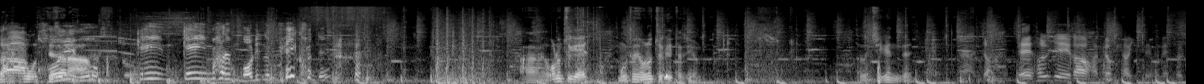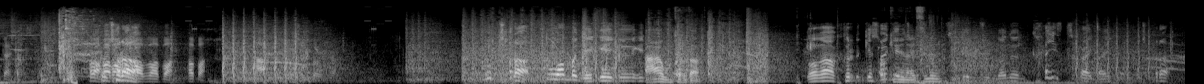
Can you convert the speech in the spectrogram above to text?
야 보고 거의 뭐 게임 게임 하는 머리는 페이커인데. 아 오른쪽에 몽탄이 오른쪽에 있다 지금 아, 이거 지겠는데 야, 앉아 앉아 내 설계가 완벽하기 때문에 절대 안 돼. 봐봐. 봐봐 봐봐 봐봐 봐봐 아 이거 좀 그렇다 쫓아라. 또 한 번 얘기해 주는 게. 아 못한다 너가 그렇게 설계를 잘 나이스. 지금 너는 카이스트가 아니다. 쫓아라.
